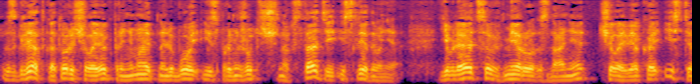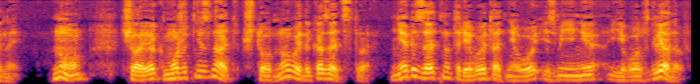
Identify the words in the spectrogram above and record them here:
Взгляд, который человек принимает на любой из промежуточных стадий исследования, является в меру знания человека истиной. Но человек может не знать, что новые доказательства не обязательно требуют от него изменения его взглядов.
